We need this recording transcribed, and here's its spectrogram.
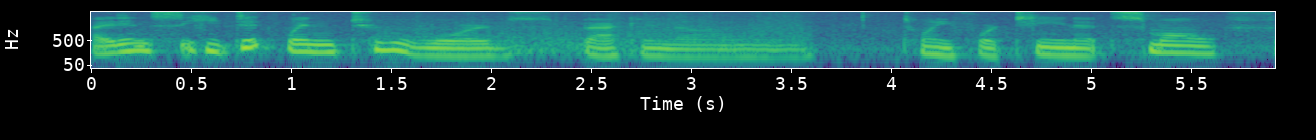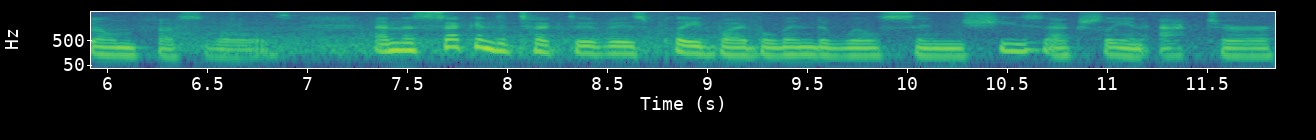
I didn't see. He did win two awards back in um, 2014 at small film festivals. And the second detective is played by Belinda Wilson. She's actually an actor,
